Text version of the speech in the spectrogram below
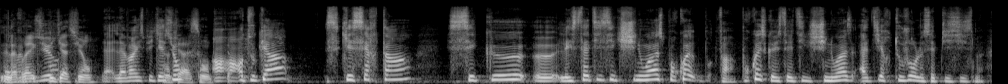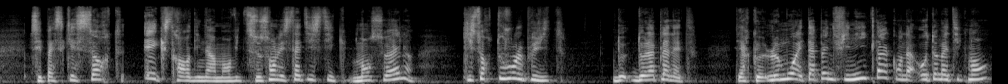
La, vraie mesure. explication. La, la vraie explication. En tout En, tout cas, ce qui est certain, c'est que les statistiques chinoises, pourquoi, enfin, pourquoi est-ce que les statistiques chinoises attirent toujours le scepticisme? C'est parce qu'elles sortent extraordinairement vite. Ce sont les statistiques mensuelles qui sortent toujours le plus vite de, de la planète. C'est-à-dire que le mois est à peine fini, tac, on a automatiquement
